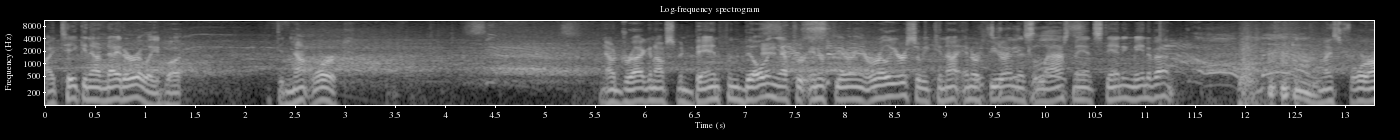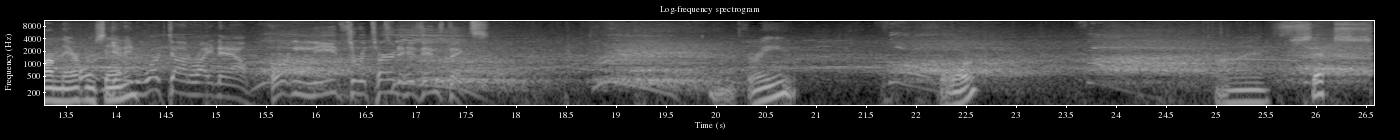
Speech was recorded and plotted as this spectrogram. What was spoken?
by taking out Knight early, but it did not work. Now Dragunov's been banned from the building after interfering earlier, so he cannot interfere in this last man standing main event. nice forearm there from. Getting worked on right now. Orton needs to return to his instincts. Three, four, five, six,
